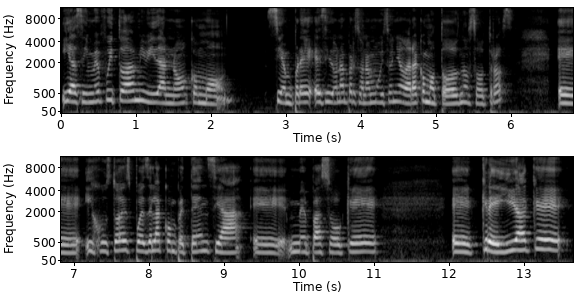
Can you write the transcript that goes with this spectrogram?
y así me fui toda mi vida, ¿no? Como siempre he sido una persona muy soñadora como todos nosotros. Eh, y justo después de la competencia me pasó que eh, creía que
